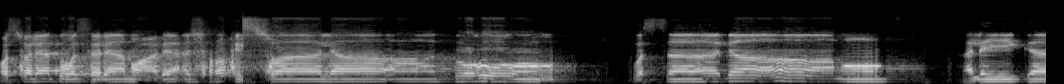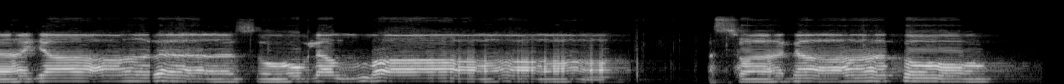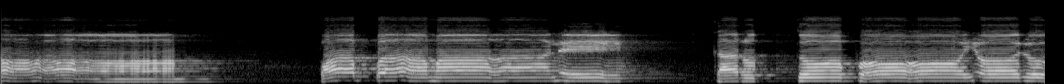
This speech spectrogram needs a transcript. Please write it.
والصلاة والسلام على أشرف الصلاة والسلام عليك يا رسول الله الصلاة പാപ്പമാലെ കറുത്തു പോയൊരു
